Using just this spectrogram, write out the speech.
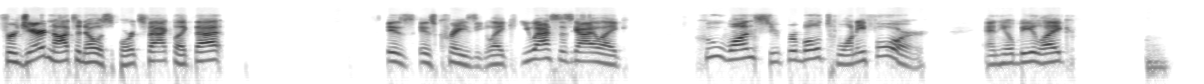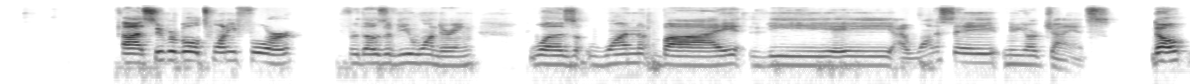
for Jared not to know a sports fact like that is is crazy. Like you ask this guy like who won Super Bowl 24 and he'll be like Uh, Super Bowl 24, for those of you wondering, was won by the, I want to say, New York Giants. No,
